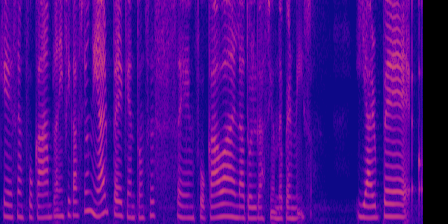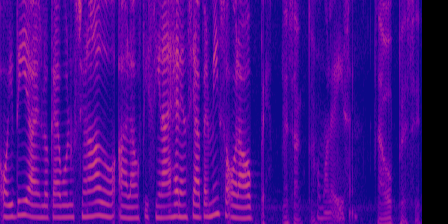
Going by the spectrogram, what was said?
que se enfocaba en planificación, y ARPE, que entonces se enfocaba en la otorgación de permiso. Y ARPE hoy día es lo que ha evolucionado a la Oficina de Gerencia de Permiso o la OCPE. Exacto. Como le dicen. La OCPE, sí.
